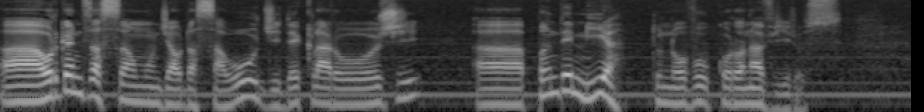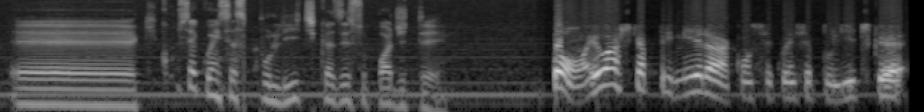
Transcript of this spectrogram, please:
a Organização Mundial da Saúde declarou hoje a pandemia do novo coronavírus. É, que consequências políticas isso pode ter? Bom, eu acho que a primeira consequência política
